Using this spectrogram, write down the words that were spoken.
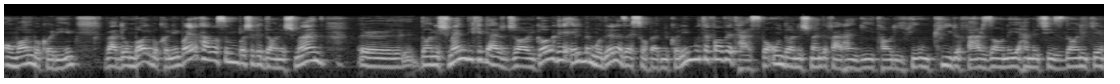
عنوان بکنیم و دنبال بکنیم باید حواسمون باشه که دانشمند دانشمندی که در جایگاه علم مدرن ازش صحبت می‌کنیم متفاوت هست. با اون دانشمند فرهنگی تاریخی اون پیر فرزانه همه چیزدانی که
